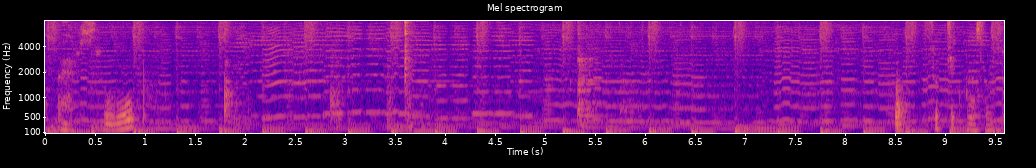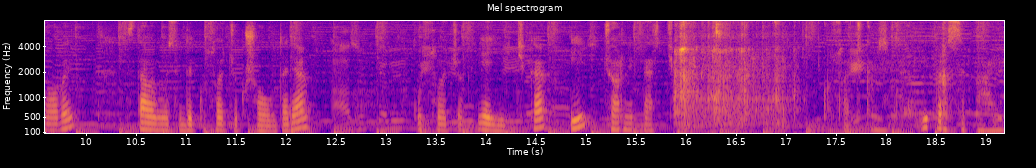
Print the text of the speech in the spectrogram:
Тепер суп. Супчик у нас готовий. Ставимо сюди кусочок шовдаря, кусочок яєчка і чорний перчик. Кусочками. І пересипаю.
